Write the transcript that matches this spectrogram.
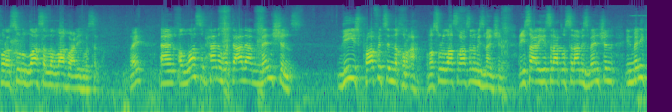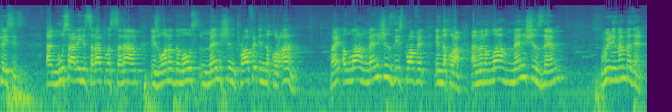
for Rasulullah sallallahu alayhi wasallam. Right? And Allah subhanahu wa ta'ala mentions these prophets in the Quran. Rasulullah sallallahu alayhi wasallam is mentioned. Isa alayhi salatu wasalam is mentioned in many places. And Musa alayhi salatu wasalam is one of the most mentioned prophet in the Quran. Right? Allah mentions these prophets in the Quran. And when Allah mentions them, we remember them.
